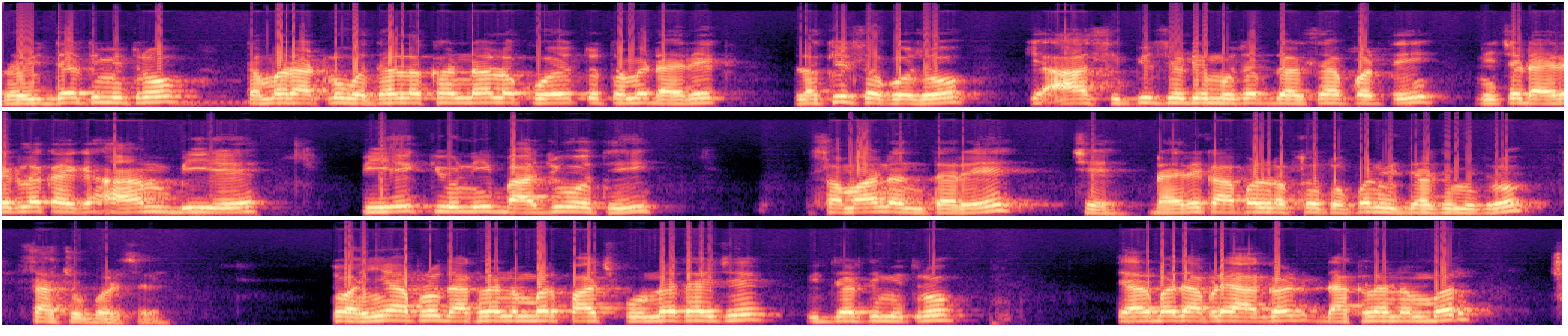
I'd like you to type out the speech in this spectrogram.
અને વિદ્યાર્થી મિત્રો, તમારે આટલું વધારે લખાણ ના લખવું હોય તો તમે ડાયરેક્ટ લખી શકો છો કે આ સીપીસીડી મુજબ દર્શાવ્યા પરથી નીચે ડાયરેક્ટ લખાય કે આમ બી એ પીએ ક્યુની બાજુઓથી સમાન અંતરે છે. ડાયરેક્ટ આ પણ લખશો તો પણ વિદ્યાર્થી મિત્રો સાચું પડશે. તો અહીંયા આપણો દાખલા નંબર પાંચ પૂર્ણ થાય છે. વિદ્યાર્થી મિત્રો, ત્યારબાદ આપણે આગળ દાખલા નંબર છ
